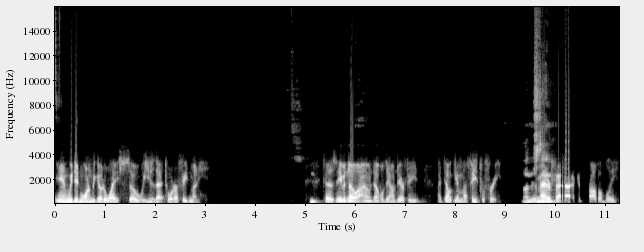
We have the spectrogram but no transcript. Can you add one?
And we didn't want them to go to waste, so we used that toward our feed money. Because even though I own double down deer feed, I don't get my feed for free. As a matter of fact, I could probably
